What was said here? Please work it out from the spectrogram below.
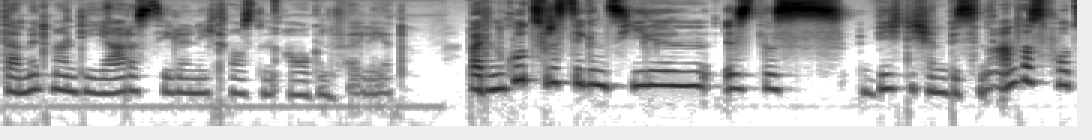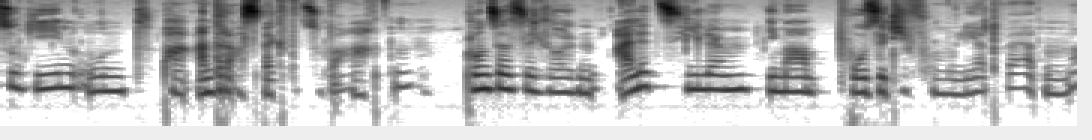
damit man die Jahresziele nicht aus den Augen verliert. Bei den kurzfristigen Zielen ist es wichtig, ein bisschen anders vorzugehen und ein paar andere Aspekte zu beachten. Grundsätzlich sollten alle Ziele immer positiv formuliert werden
